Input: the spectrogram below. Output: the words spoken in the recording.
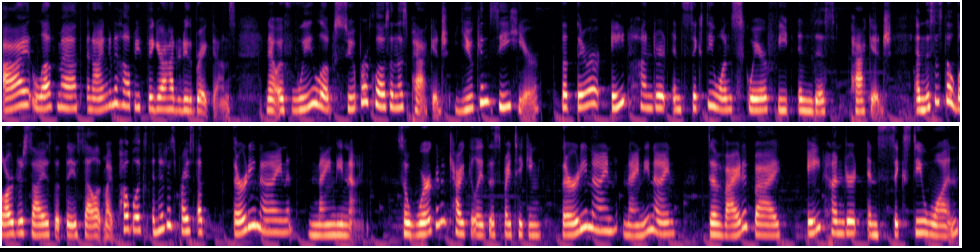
I love math and I'm gonna help you figure out how to do the breakdowns. Now, if we look super close on this package, you can see here that there are 861 square feet in this package. And this is the largest size that they sell at my Publix and it is priced at $39.99. So we're going to calculate this by taking $39.99 divided by 861.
